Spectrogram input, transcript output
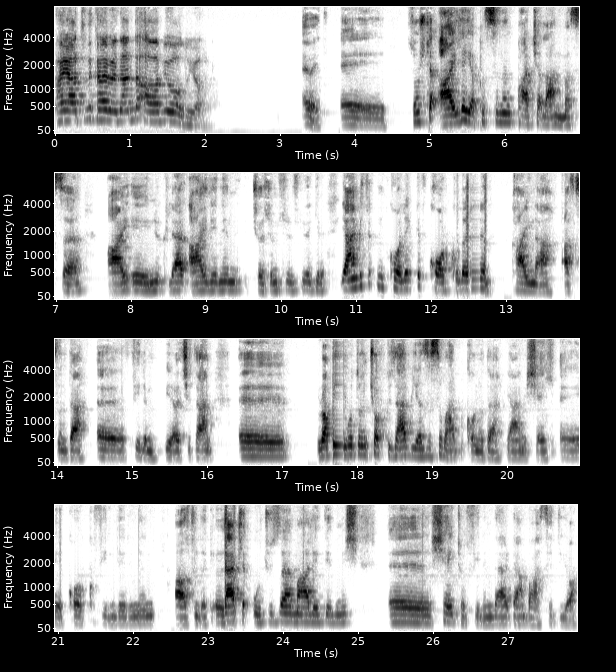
hayatını kaybeden de abi oluyor. Evet. E, sonuçta aile yapısının parçalanması, aile, nükleer ailenin çözümsüzlüğü gibi. Yani bir takım kolektif korkuların kaynağı aslında e, film bir açıdan. E, Robin Hood'un çok güzel bir yazısı var bu konuda. Yani şey e, korku filmlerinin altındaki özellikle ucuza mal edilmiş e, şey tür filmlerden bahsediyor.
